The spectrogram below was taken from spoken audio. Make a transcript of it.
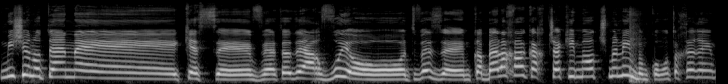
מי שנותן אה, כסף, ואתה יודע, ערבויות וזה, מקבל אחר כך צ'קים מאוד שמנים במקומות אחרים.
